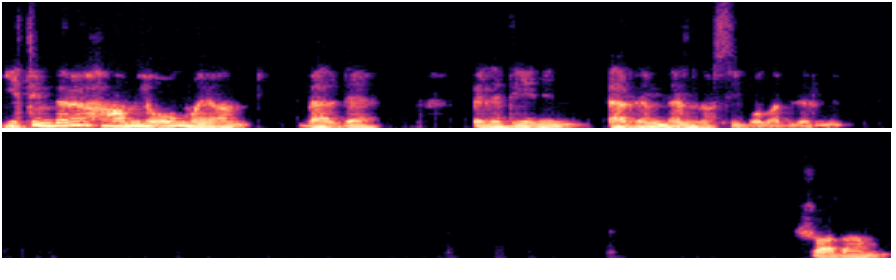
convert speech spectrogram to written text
Yetimlere hami olmayan belde belediyenin erdemden nasip olabilir mi? Şu adam,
